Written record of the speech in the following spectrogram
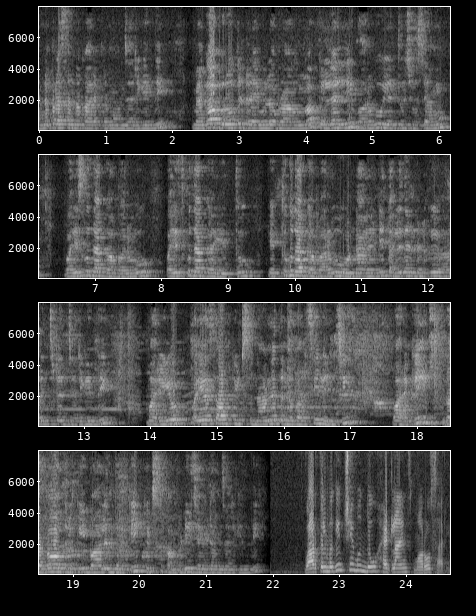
అన్నప్రసన్న కార్యక్రమం జరిగింది. మెగా గ్రోత్ డ్రైవ్లో భాగంగా పిల్లల్ని బరువు ఎత్తు చూశాము. వయసుకు తగ్గ బరువు వయసుకు తగ్గ ఎత్తు ఎత్తుకు తగ్గ బరువు ఉండాలని తల్లిదండ్రులకు వివరించడం జరిగింది. మరియు వైఎస్ఆర్ కిట్స్ నాణ్యతను పరిశీలించి వారికి గర్భవతులకి బాలింతలకి కిట్స్ పంపిణీ చేయడం జరిగింది. వార్తలు ముగించే ముందు హెడ్లైన్స్ మరోసారి.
